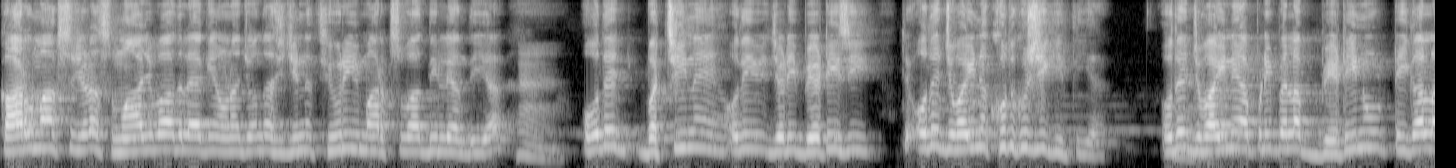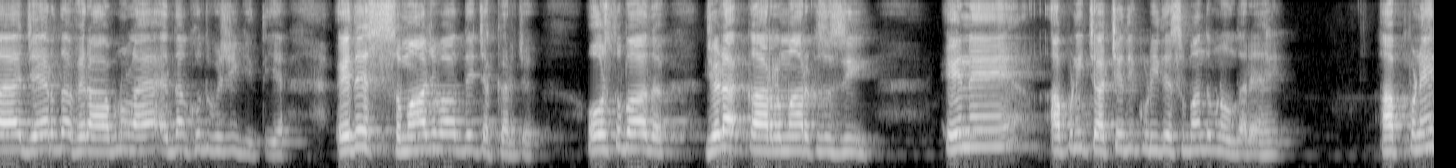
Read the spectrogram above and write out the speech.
ਕਾਰਲ ਮਾਰਕਸ ਜਿਹੜਾ ਸਮਾਜਵਾਦ ਲੈ ਕੇ ਆਉਣਾ ਚਾਹੁੰਦਾ ਸੀ ਜਿਹਨੇ ਥਿਊਰੀ ਮਾਰਕਸਵਾਦ ਦੀ ਲਿਆਂਦੀ ਆ ਉਹਦੇ ਬੱਚੀ ਨੇ ਉਹਦੀ ਜਿਹੜੀ ਬੇਟੀ ਸੀ ਤੇ ਉਹਦੇ ਜਵਾਈ ਨੇ ਖੁਦਕੁਸ਼ੀ ਕੀਤੀ ਹੈ। ਉਹਦੇ ਜਵਾਈ ਨੇ ਆਪਣੀ ਪਹਿਲਾਂ ਬੇਟੀ ਨੂੰ ਟੀਕਾ ਲਾਇਆ ਜ਼ਹਿਰ ਦਾ ਫਿਰ ਆਪ ਨੂੰ ਲਾਇਆ ਇਦਾਂ ਖੁਦਕੁਸ਼ੀ ਕੀਤੀ ਹੈ। ਇਹਦੇ ਸਮਾਜਵਾਦ ਦੇ ਚੱਕਰ 'ਚ। ਉਸ ਤੋਂ ਬਾਅਦ ਜਿਹੜਾ ਕਾਰਲ ਮਾਰਕਸ ਸੀ ਇਹਨੇ ਆਪਣੀ ਚਾਚੇ ਦੀ ਕੁੜੀ ਦੇ ਸੰਬੰਧ ਬਣਾਉਂਦਾ ਰਿਹਾ ਇਹ। ਆਪਣੇ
